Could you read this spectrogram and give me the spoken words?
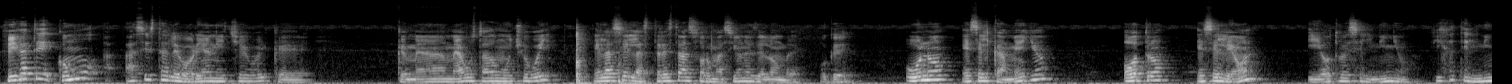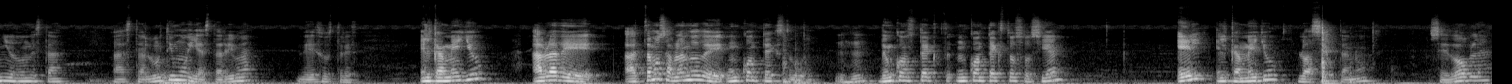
Fíjate cómo hace esta alegoría Nietzsche, güey, que, que me, ha, me ha gustado mucho, güey. Él hace las tres transformaciones del hombre. Ok. Uno es el camello, otro es el león y otro es el niño. Fíjate el niño dónde está. Hasta el último y hasta arriba de esos tres. El camello habla de... ah, Estamos hablando de un contexto, güey. De un contexto, un contexto social. Él, el camello, lo acepta, ¿no? Se dobla.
